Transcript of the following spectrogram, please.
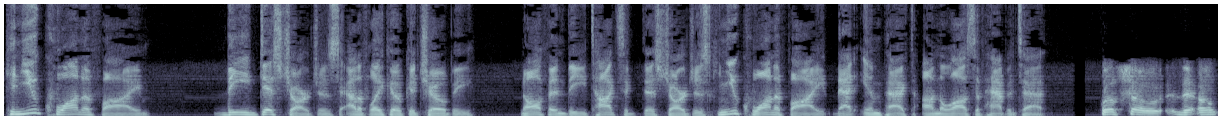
Can you quantify the discharges out of Lake Okeechobee and often the toxic discharges? Can you quantify that impact on the loss of habitat? Well, so the o-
